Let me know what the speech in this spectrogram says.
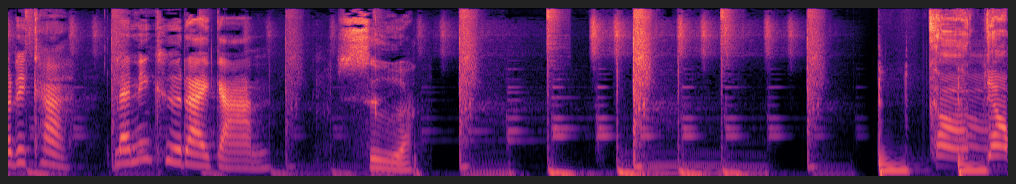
วัสดีค่ะ และนี่คือรายการเสือก Calm down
